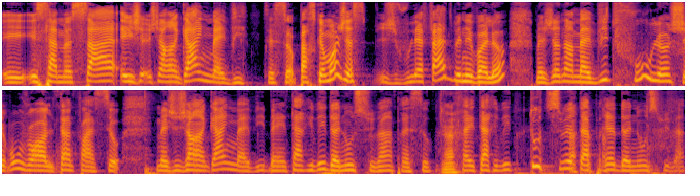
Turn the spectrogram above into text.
et, et ça me sert, et je- j'en gagne ma vie, c'est ça. Parce que moi, je, je voulais faire du bénévolat, mais je, dans ma vie de fou, là, je sais pas où je vais avoir le temps de faire ça. Mais je- j'en gagne ma vie. Ben, est arrivé de nous suivant après ça. Ah. Ça est arrivé tout de suite après de nous suivant.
